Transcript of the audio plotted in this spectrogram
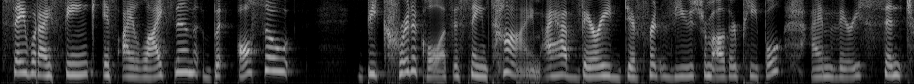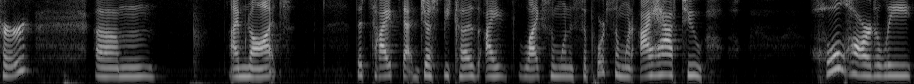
say what I think if I like them, but also be critical at the same time. I have very different views from other people. I am very center. Um, I'm not the type that just because I like someone and support someone, I have to wholeheartedly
